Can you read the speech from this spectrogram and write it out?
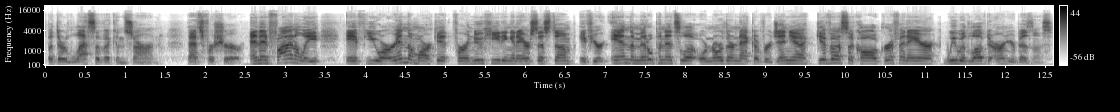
but they're less of a concern. That's for sure. And then finally, if you are in the market for a new heating and air system, if you're in the Middle Peninsula or Northern Neck of Virginia, give us a call, Griffin Air. We would love to earn your business.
